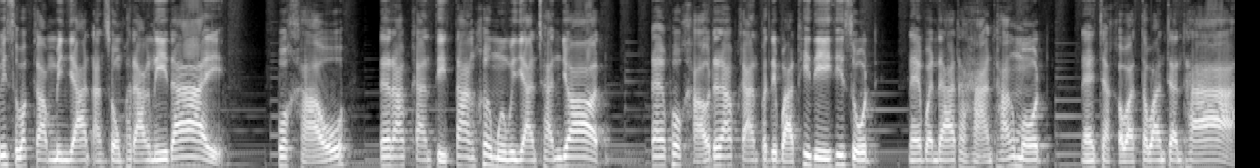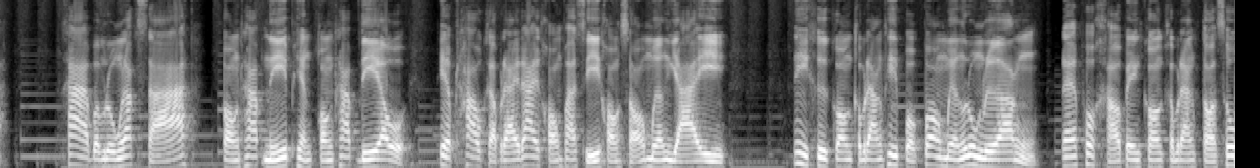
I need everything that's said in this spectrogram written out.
วิศวกรรมวิญญาณอันทรงพลังนี้ได้ พวกเขาได้รับการติดตั้งเครื่องมือวิญญาณชั้นยอด และพวกเขาได้รับการปฏิบัติที่ดีที่สุด ในบรรดาทหารทั้งหมด ในจักรวรรดิตะวันจันทราค่าบำรุงรักษากองทัพนี้เพียงกองทัพเดียว เทียบเท่ากับรายได้ของภาษีของสองเมืองใหญ่ นี่คือกองกำลังที่ปกป้องเมืองรุ่งเรือง และพวกเขาเป็นกองกำลังต่อสู้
